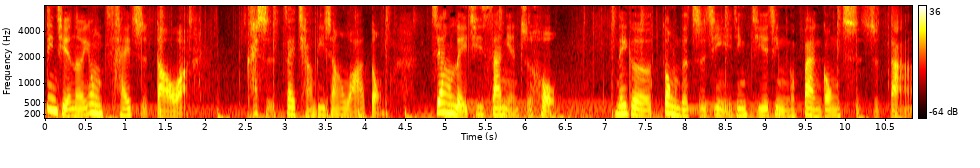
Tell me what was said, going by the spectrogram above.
并且呢，用裁纸刀啊，开始在墙壁上挖洞。这样累积三年之后，那个洞的直径已经接近了半公尺之大。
